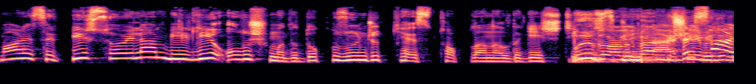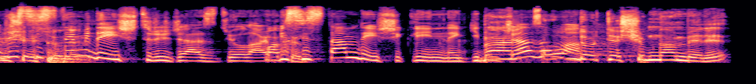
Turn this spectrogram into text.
Maalesef bir söylem birliği oluşmadı. Dokuzuncu kez toplanıldı geçtiğimiz Duygu Hanım, ben bir günlerde. şey bilir, bir Sadece şey sistemi söylerim. değiştireceğiz diyorlar. Bakın, bir sistem değişikliğine gideceğiz ben ama 14 yaşımdan beri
